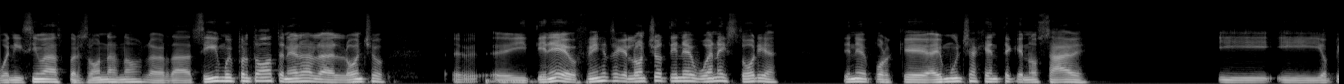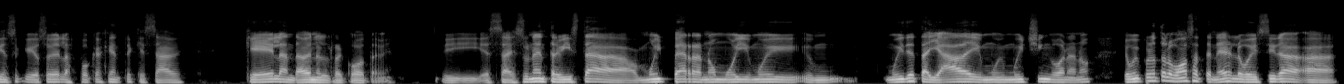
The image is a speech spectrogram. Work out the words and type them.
buenísimas personas, ¿no? La verdad. Sí, muy pronto vamos a tener al, Loncho. eh, eh, y tiene, fíjense que Loncho tiene buena historia. Tiene, porque hay mucha gente que no sabe. Y, y yo pienso que yo soy de las pocas gente que sabe que él andaba en el recodo también. Y esa es una entrevista muy perra, ¿no? Muy, muy, um, muy detallada y muy, muy chingona, ¿no? Que muy pronto lo vamos a tener. Le voy a decir a,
